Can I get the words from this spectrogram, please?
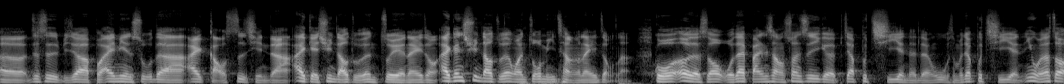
呃，就是比较不爱念书的啊，爱搞事情的啊，爱给训导主任追的那一种，爱跟训导主任玩捉迷藏的那一种啦。国二的时候，我在班上算是一个比较不起眼的人物。什么叫不起眼？因为我那时候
